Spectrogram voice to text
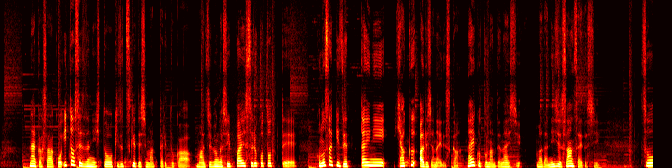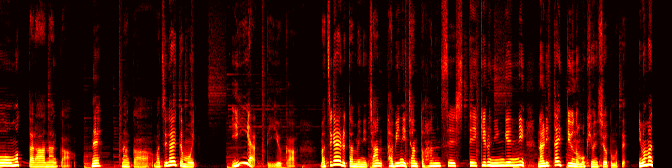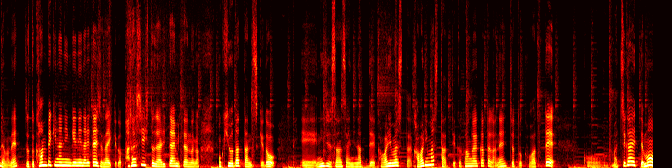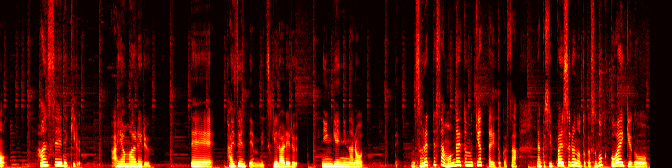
なんかさこう意図せずに人を傷つけてしまったりとか、まあ、自分が失敗することってこの先絶対に100あるじゃないですか。ないことなんてないしまだ23歳だし。そう思ったらなんかねなんか間違えてもいいやっていうか間違えるためにちゃん旅にちゃんと反省していける人間になりたいっていうのを目標にしようと思って。今まではねずっと完璧な人間になりたいじゃないけど正しい人でありたいみたいなのが目標だったんですけど、えー、23歳になって変わりました変わりましたっていうか考え方がねちょっと変わってこう間違えても反省できる謝れる。で改善点見つけられる。人間になろうって。それってさ問題と向き合ったりとかさなんか失敗するのとかすごく怖いけど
